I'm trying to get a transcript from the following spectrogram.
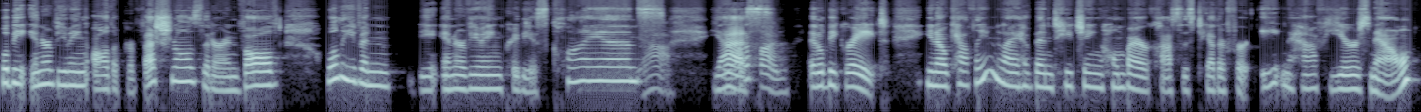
We'll be interviewing all the professionals that are involved. We'll even be interviewing previous clients. Yeah. Yes. fun. It'll be great. You know, Kathleen and I have been teaching homebuyer classes together for eight and a half years now.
